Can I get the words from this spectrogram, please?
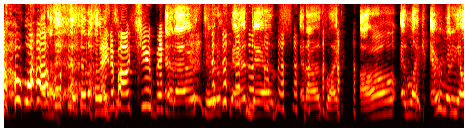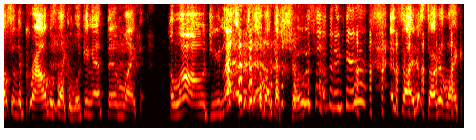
Oh wow! Ain't about you, bitch. And I was doing a fan dance, and I was like, "Oh!" And like everybody else in the crowd was like looking at them, like, "Hello, do you not understand? Like a show is happening here." And so I just started like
